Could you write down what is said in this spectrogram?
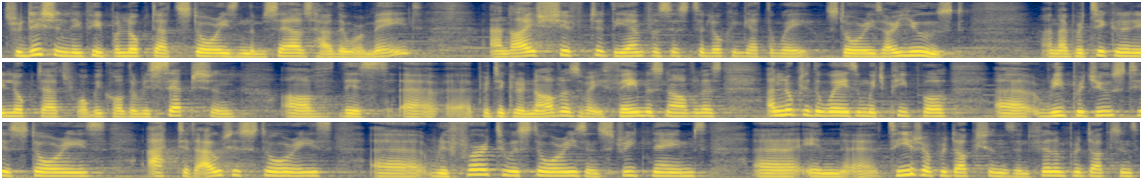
Traditionally, people looked at stories in themselves, how they were made, and I've shifted the emphasis to looking at the way stories are used. And I particularly looked at what we call the reception of this uh, uh, particular novelist, a very famous novelist, and looked at the ways in which people uh, reproduced his stories, acted out his stories, uh, referred to his stories in street names, uh, in uh, theatre productions, in film productions.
